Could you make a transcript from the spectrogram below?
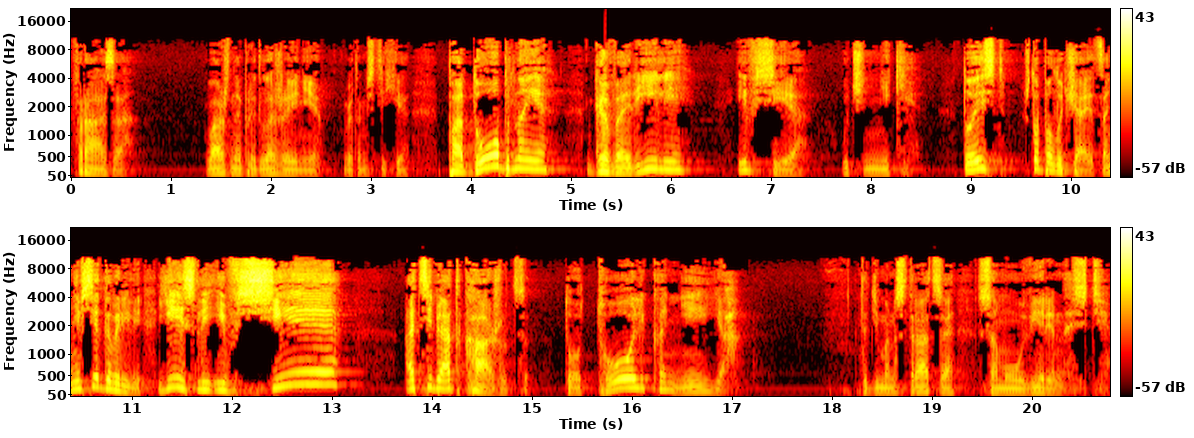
фраза, важное предложение в этом стихе. Подобное говорили и все ученики. То есть, что получается? Они все говорили, если и все от тебя откажутся, то только не я. Это демонстрация самоуверенности.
